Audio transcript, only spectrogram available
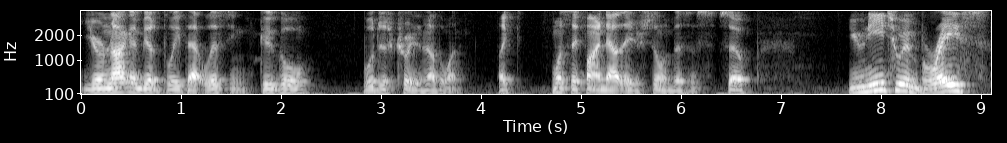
You're not going to be able to delete that listing. Google will just create another one. Like once they find out that you're still in business. So you need to embrace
